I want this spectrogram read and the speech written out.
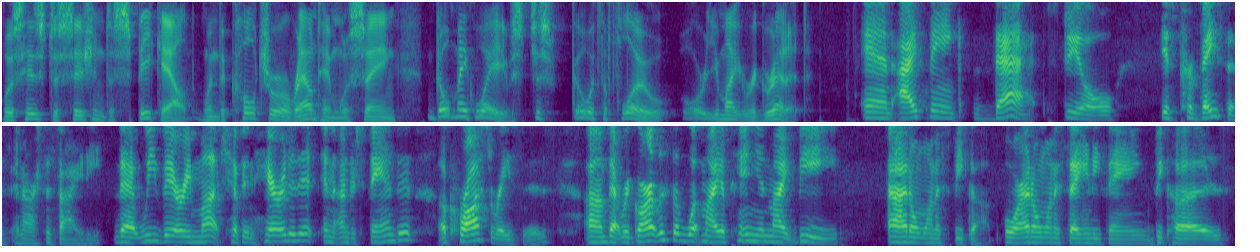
was his decision to speak out when the culture around him was saying, Don't make waves, just go with the flow, or you might regret it. And I think that still is pervasive in our society, that we very much have inherited it and understand it across races, um, that regardless of what my opinion might be, I don't want to speak up or I don't want to say anything because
